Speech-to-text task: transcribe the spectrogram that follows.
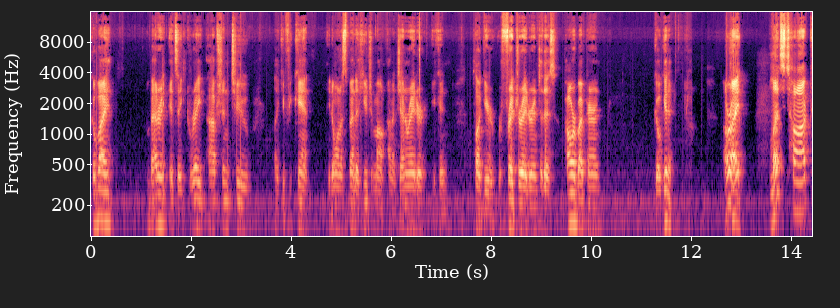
go buy battery. It's a great option to, like, if you can't, you don't want to spend a huge amount on a generator, you can plug your refrigerator into this. Powered by Perun. Go get it. All right, let's talk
